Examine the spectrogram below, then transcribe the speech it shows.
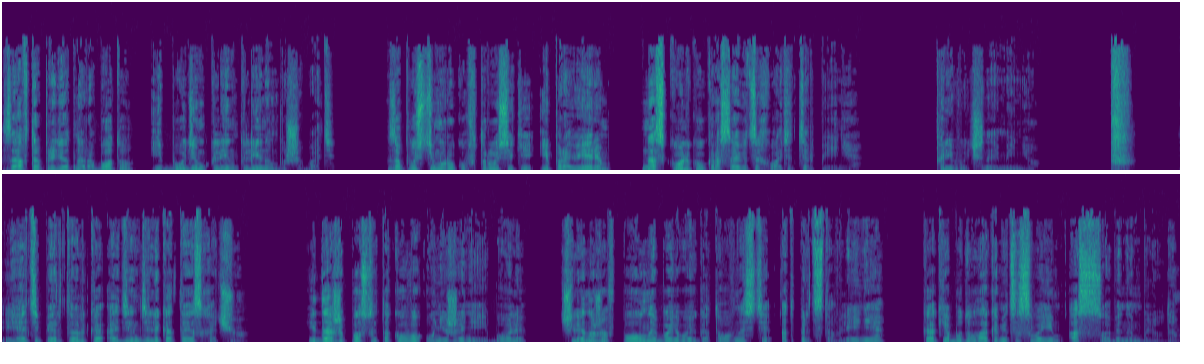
Завтра придет на работу, и будем клин клином вышибать. Запустим руку в трусики и проверим, насколько у красавицы хватит терпения. Привычное меню. Я теперь только один деликатес хочу. И даже после такого унижения и боли член уже в полной боевой готовности от представления как я буду лакомиться своим особенным блюдом.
